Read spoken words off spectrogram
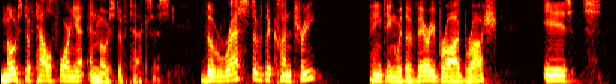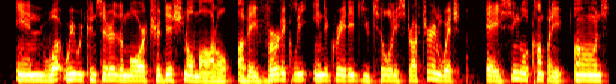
most of California and most of Texas. The rest of the country, painting with a very broad brush, is in what we would consider the more traditional model of a vertically integrated utility structure in which a single company owns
